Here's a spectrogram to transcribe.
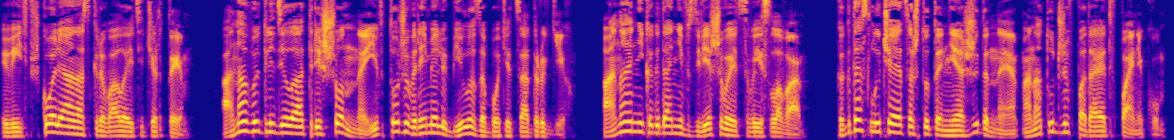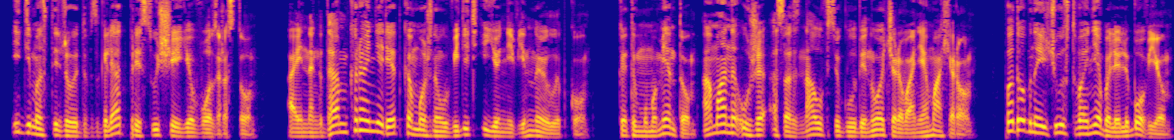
ведь в школе она скрывала эти черты. Она выглядела отрешенно и в то же время любила заботиться о других. Она никогда не взвешивает свои слова. Когда случается что-то неожиданное, она тут же впадает в панику и демонстрирует взгляд, присущий ее возрасту. А иногда крайне редко можно увидеть ее невинную улыбку. К этому моменту Амана уже осознал всю глубину очарования Махеру. Подобные чувства не были любовью,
